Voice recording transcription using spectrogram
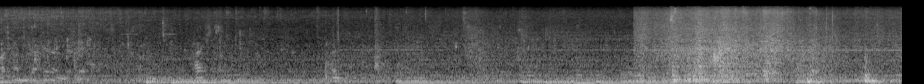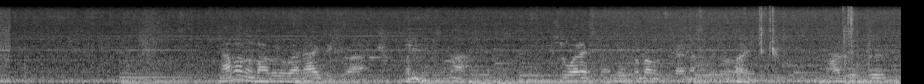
わかんだけなんだねはいはい生のマグロがない時はまあしょうがないですから冷凍マグロ使いますけど、はいなるべく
